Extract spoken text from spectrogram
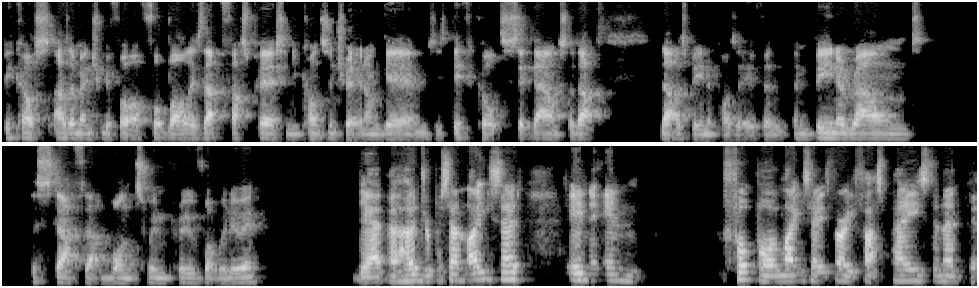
because, as I mentioned before, football is that fast pace and you're concentrating on games. It's difficult to sit down, so that that has been a positive. And and being around the staff that want to improve what we're doing. Yeah, a hundred percent. Like you said, in in football, like you say, it's very fast paced, and then yeah.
